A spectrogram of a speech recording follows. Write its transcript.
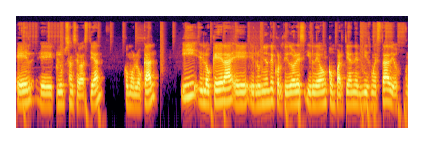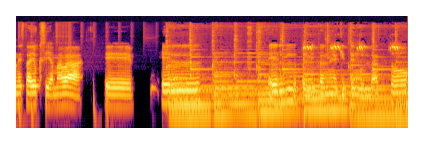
el eh, Club San Sebastián como local y lo que era eh, el Unión de Cortidores y León compartían el mismo estadio, un estadio que se llamaba eh, el, el, permítanme, aquí tengo el dato.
